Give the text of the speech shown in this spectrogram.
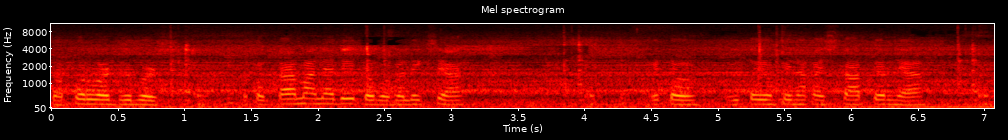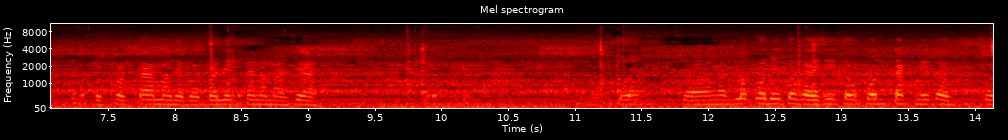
sa forward reverse. Kapag tama na dito, babalik siya. Ito, ito yung pinaka stopper niya. Tapos pag tama niya, babalik na naman siya. Okay. So, ang nagloko dito guys, itong contact nito. So,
